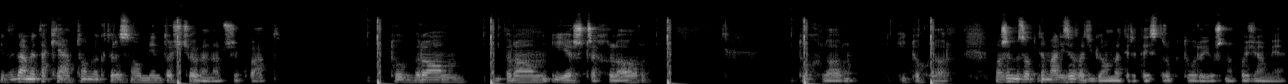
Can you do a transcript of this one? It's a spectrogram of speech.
i dodamy takie atomy, które są objętościowe, na przykład tu brom, brom i jeszcze chlor, tu chlor i tu chlor. Możemy zoptymalizować geometrię tej struktury już na poziomie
